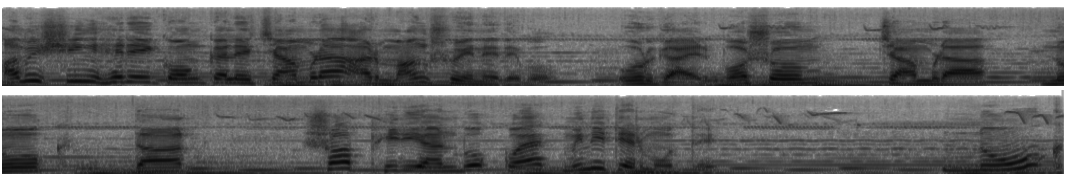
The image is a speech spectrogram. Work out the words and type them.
আমি সিংহের এই কঙ্কালে চামড়া আর মাংস এনে দেব। ওর গায়ের পশম, চামড়া, নখ, দাঁত সব ফিরিয়ে আনব কয়েক মিনিটের মধ্যে। নখ?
